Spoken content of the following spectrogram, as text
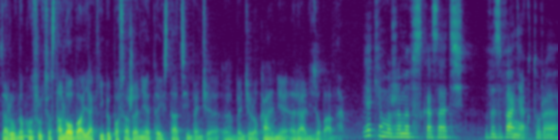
zarówno konstrukcja stalowa, jak i wyposażenie tej stacji będzie, e, będzie lokalnie realizowane. Jakie możemy wskazać wyzwania, które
